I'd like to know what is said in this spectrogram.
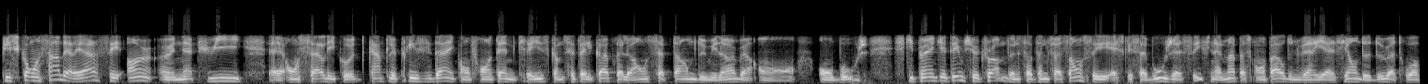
Puis ce qu'on sent derrière, c'est un, un appui, euh, on serre les coudes. Quand le président est confronté à une crise, comme c'était le cas après le 11 septembre 2001, ben, on, on bouge. Ce qui peut inquiéter M. Trump d'une certaine façon, c'est est-ce que ça bouge assez finalement, parce qu'on parle d'une variation de 2 à 3%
